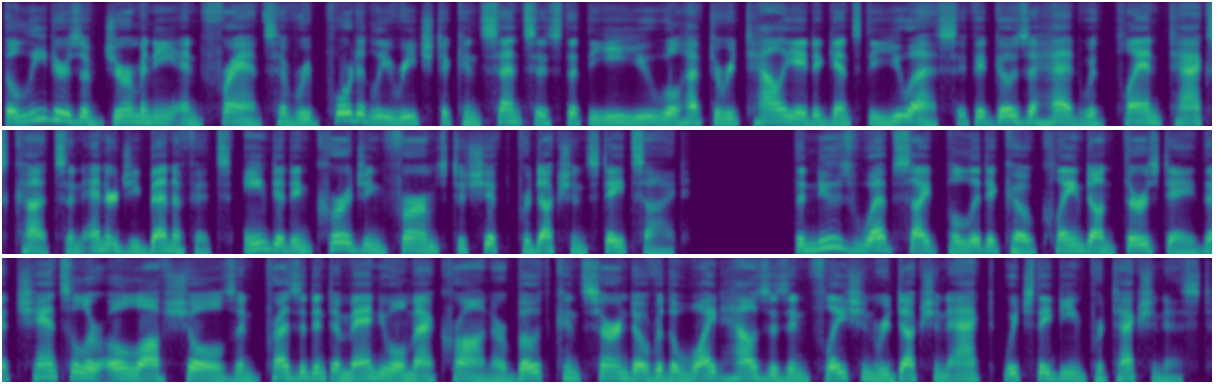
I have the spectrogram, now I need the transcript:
The leaders of Germany and France have reportedly reached a consensus that the EU will have to retaliate against the US if it goes ahead with planned tax cuts and energy benefits, aimed at encouraging firms to shift production stateside. The news website Politico claimed on Thursday that Chancellor Olaf Scholz and President Emmanuel Macron are both concerned over the White House's Inflation Reduction Act, which they deem protectionist.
